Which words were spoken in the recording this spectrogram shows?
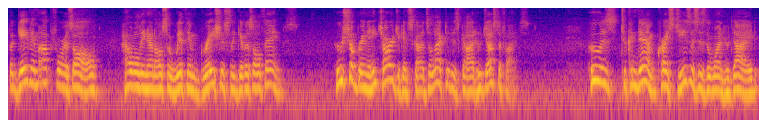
but gave him up for us all, how will he not also with him graciously give us all things? Who shall bring any charge against God's elect? It is God who justifies. Who is to condemn? Christ Jesus is the one who died.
